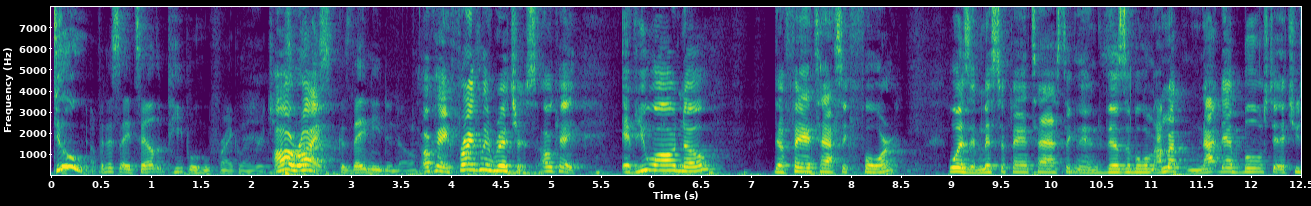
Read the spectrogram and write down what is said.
do. I'm gonna say, tell the people who Franklin Richards. All right, because they need to know. Okay, Franklin Richards. Okay, if you all know the Fantastic Four, what is it, Mister Fantastic, the Invisible? I'm not not that bullshit that you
